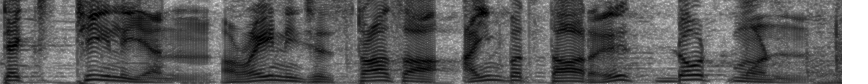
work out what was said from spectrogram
டெக்ஸ்டீலியன். ரெய்னிஜ் ஸ்ட்ராசா ஐம்பத்தாறு டோட்முண்ட்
